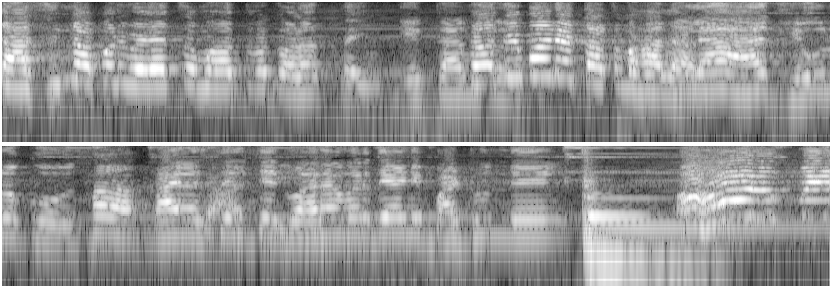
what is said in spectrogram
दासींना पण वेळेचं महत्त्व कळत नाही. एक काम कर. कधी पण येतात महाला आत घेऊ नकोस. हा. काय असेल ते द्वारावर दे आणि पाठवून दे. अहो रुक्मिणी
